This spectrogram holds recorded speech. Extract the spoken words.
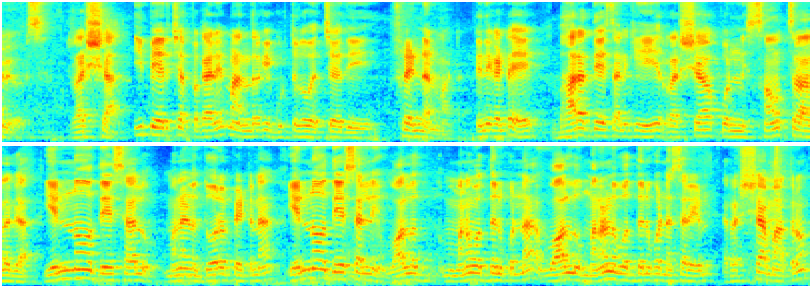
వ్యూవర్స్ రష్యా ఈ పేరు చెప్పగానే మనందరికీ గుర్తుకు వచ్చేది ఫ్రెండ్ అన్నమాట. ఎందుకంటే భారతదేశానికి రష్యా కొన్ని సంవత్సరాలుగా ఎన్నో దేశాలు మనల్ని దూరం పెట్టినా ఎన్నో దేశాల్ని వాళ్ళు మన వద్దనుకున్నా వాళ్ళు మనల్ని వద్దనుకున్నా సరే రష్యా మాత్రం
